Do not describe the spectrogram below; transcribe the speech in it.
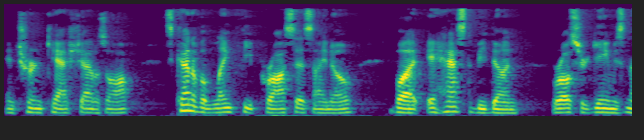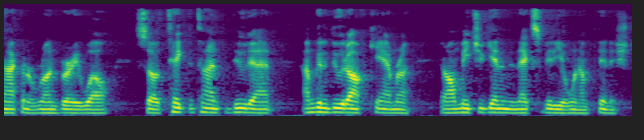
and turn cast shadows off. It's kind of a lengthy process, I know, but it has to be done or else your game is not going to run very well. So take the time to do that. I'm going to do it off camera, and I'll meet you again in the next video when I'm finished.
